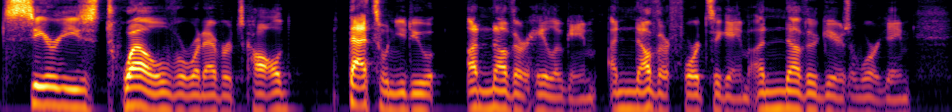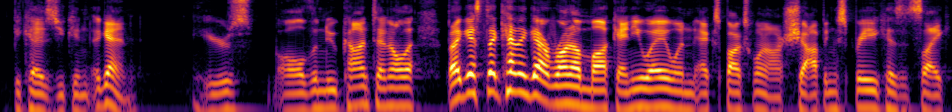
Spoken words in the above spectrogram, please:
Series 12 or whatever it's called, that's when you do another Halo game, another Forza game, another Gears of War game, because you can, again, here's all the new content, all that. But I guess that kind of got run amok anyway when Xbox went on a shopping spree because it's like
